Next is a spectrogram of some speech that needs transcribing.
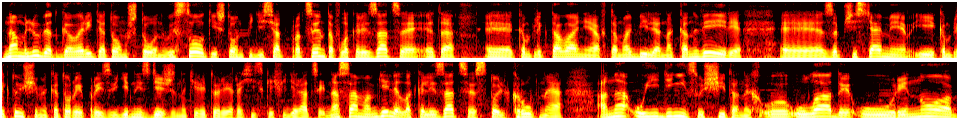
Нам любят говорить о том, что он высокий, что он 50%. Локализация – это э, комплектование автомобиля на конвейере, э, запчастей запчастями и комплектующими, которые произведены здесь же, на территории Российской Федерации. На самом деле локализация столь крупная, она у единиц усчитанных. У Лады, у Рено,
